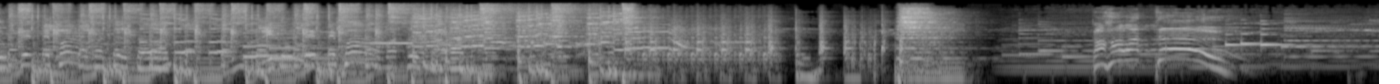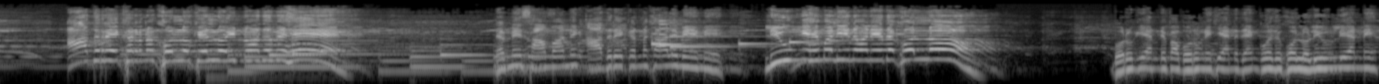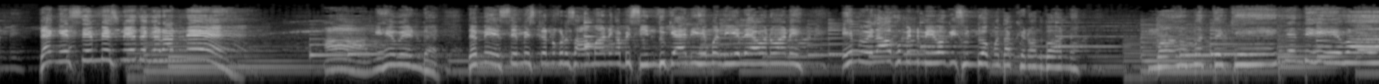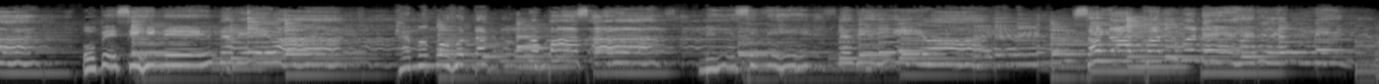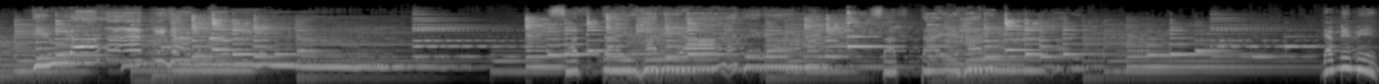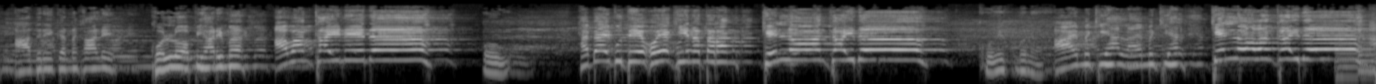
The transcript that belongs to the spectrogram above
රිදුම් දෙන්න පාමට තවත් රිදුම් දෙන්න පාමට තවත් කහවත්ත! ආදරය කරන කොල්ලො කෙල්ලො ඉන්නවද මෙහෙ? දැන් මේ සාමාන්‍යයෙන් ආදරය කරන කාලේ මේ මේ ලියුම් එහෙම ලියනව නේද කොල්ලෝ? බොරු කියන්න එපා බොරුනේ කියන්නේ දැන් කොහෙද කොල්ලෝ ලියුම් ලියන්නේ? දැන් SMS නේද කරන්නේ? ආ එහෙම වෙන්න දැන් මේ SMS කරනකොට සාමාන්‍යයෙන් අපි සින්දු කෑලි එහෙම ලියලා යවනවානේ. එහෙම වෙලාවක මෙන්න මේ වගේ සින්දුවක් මතක් වෙනවද බලන්න. මාමතකේ රැඳේවා ඔබේ සිහිනේ මැවේවා හැම මොහොතක්ම පාසා මේ සිනේ මැවේවා දැන් මේ මේ ආදරය කරන කාලේ කොල්ලෝ අපි හරිම අවංකයි නේද? ඔව්. හැබැයි පුතේ ඔය කියන තරම් කෙල්ලෝ අවංකයිද? කොහෙත්ම නෑ ආයෙම කියහල් ආයෙම කියහල් කෙල්ලෝ අවංකයිද?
